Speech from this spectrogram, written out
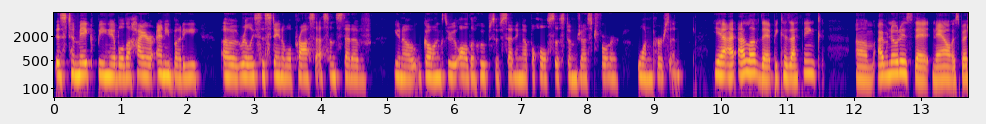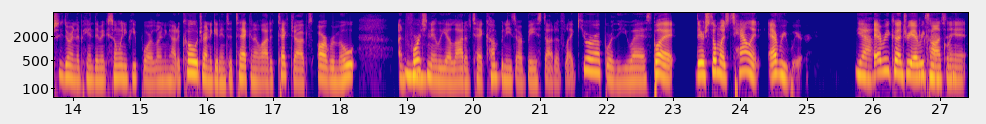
is to make being able to hire anybody a really sustainable process instead of, you know, going through all the hoops of setting up a whole system just for one person. Yeah, I, I love that because I think um, I've noticed that now, especially during the pandemic, so many people are learning how to code, trying to get into tech, and a lot of tech jobs are remote. Unfortunately, a lot of tech companies are based out of like Europe or the US, but there's so much talent everywhere. Yeah. Every country, every Exactly. continent.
